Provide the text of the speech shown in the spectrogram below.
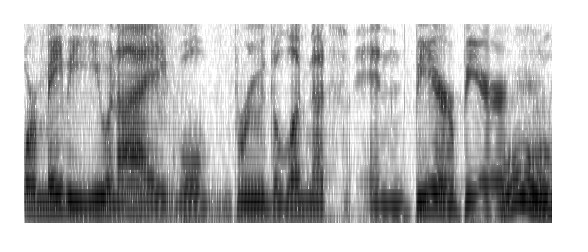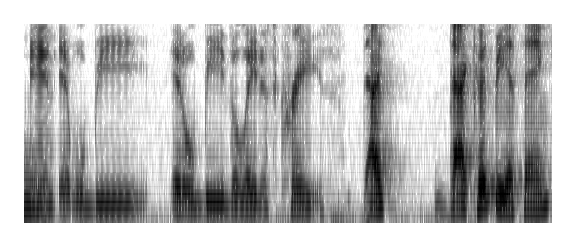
Or maybe you and I will brew the lug nuts and beer beer, Ooh. and it will be it'll be the latest craze. That that could be a thing.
